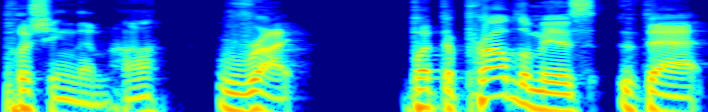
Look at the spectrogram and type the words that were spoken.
pushing them, huh? Right. But the problem is that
